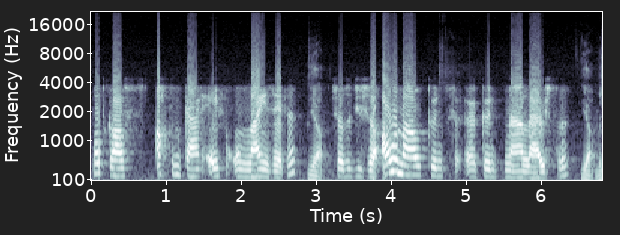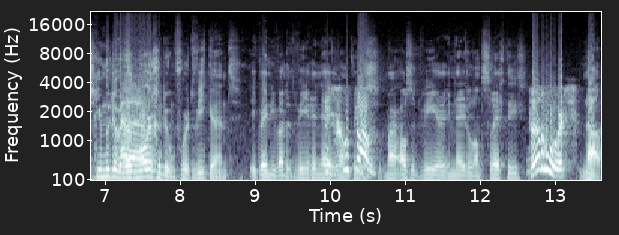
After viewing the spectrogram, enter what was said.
podcasts achter elkaar even online zetten. Ja, Zodat u ze allemaal kunt, eh, kunt naluisteren. ja, misschien moeten we dat Eh, morgen doen voor het weekend. Ik weet niet wat het weer in Nederland is. Maar als het weer in Nederland slecht is. Beroerd. Nou,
